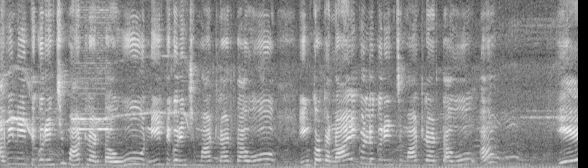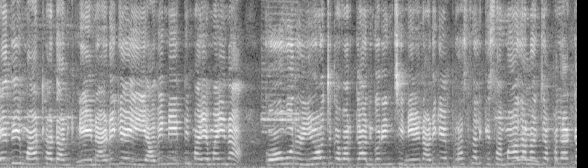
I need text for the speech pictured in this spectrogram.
అవినీతి గురించి మాట్లాడతావు నీతి గురించి మాట్లాడతావు ఇంకొక నాయకుల గురించి మాట్లాడతావు ఏది మాట్లాడడానికి? నేను అడిగే ఈ అవినీతిమయమైన కోవూరు నియోజకవర్గాన్ని గురించి నేను అడిగే ప్రశ్నలకి సమాధానం చెప్పలేక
